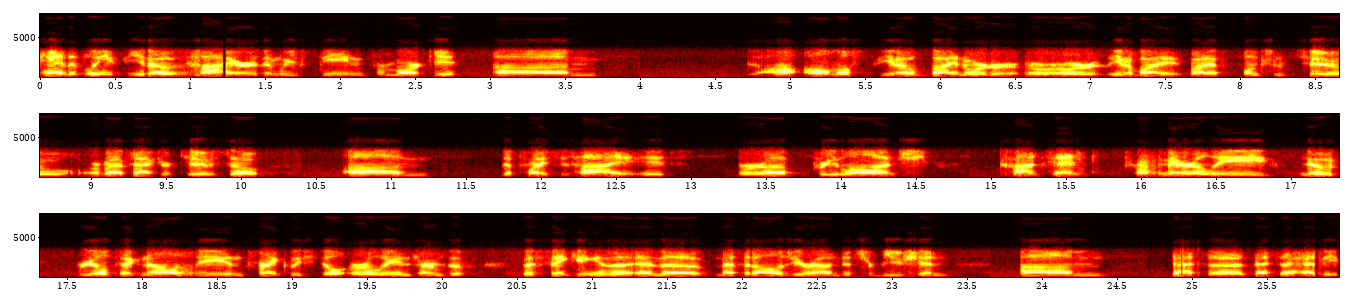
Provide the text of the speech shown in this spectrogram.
candidly, you know, higher than we've seen for market um, almost, you know, by an order or, or, you know, by by a function of two or by a factor of two. So um, the price is high. It's for a pre-launch content primarily, no real technology, and frankly, still early in terms of the thinking and the and the methodology around distribution. Um, that's a that's a heavy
